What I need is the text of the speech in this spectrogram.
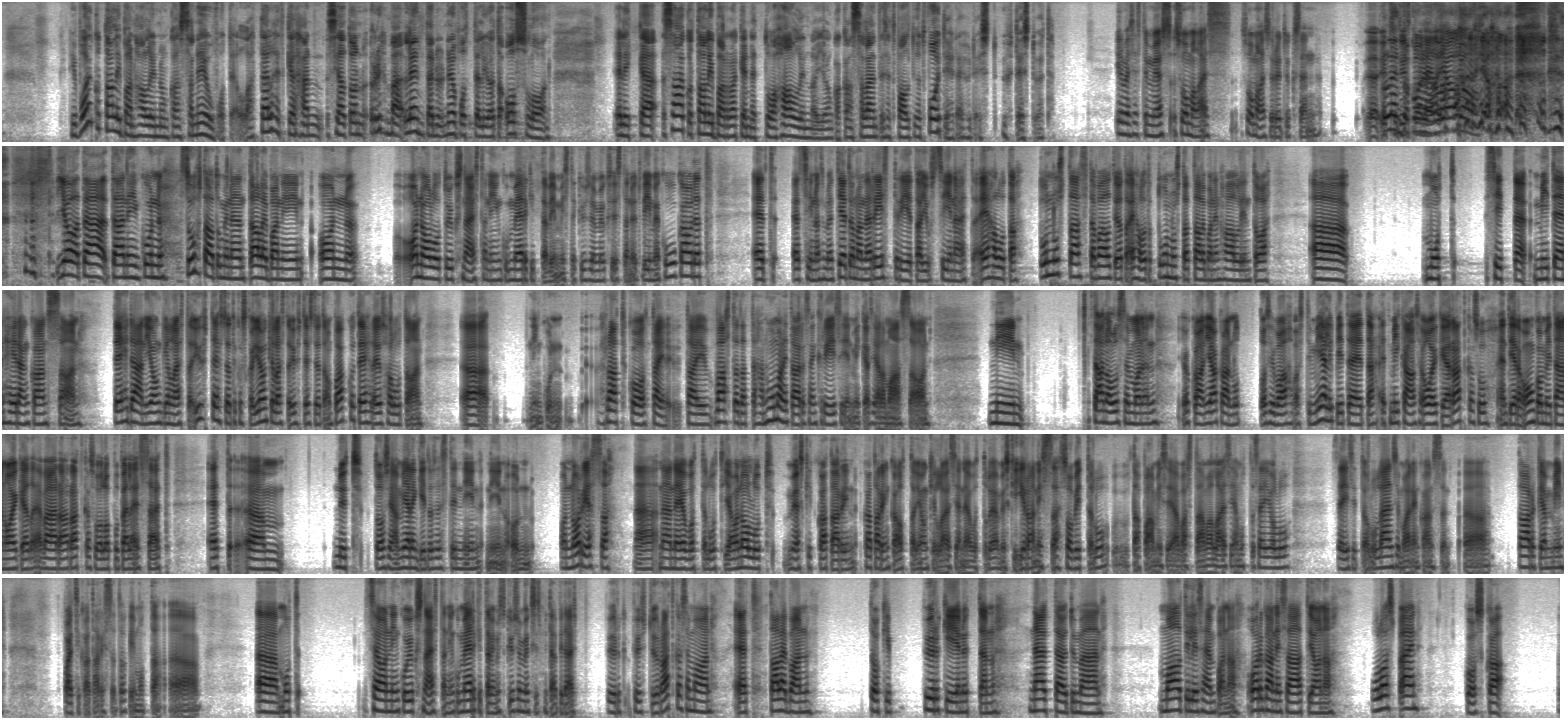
niin voiko Taliban hallinnon kanssa neuvotella? Tällä hetkellä sieltä on ryhmä lentänyt neuvottelijoita Osloon. Eli saako Taliban rakennettua hallinnon, jonka kanssa läntiset valtiot voi tehdä yhteistyötä? Ilmeisesti myös suomalais, suomalaisyrityksen lentokoneella. Joo, joo. joo. joo tämä, tämä niin kuin suhtautuminen Talibaniin on, on ollut yksi näistä niin kuin merkittävimmistä kysymyksistä nyt viime kuukaudet. Et, et siinä on semmoinen tietynlainen ristiriita just siinä, että ei haluta tunnustaa sitä valtiota, ei haluta tunnustaa Talibanin hallintoa, mutta sitten miten heidän kanssaan tehdään jonkinlaista yhteistyötä, koska jonkinlaista yhteistyötä on pakko tehdä, jos halutaan ää, niin kuin ratkoa tai, tai vastata tähän humanitaarisen kriisiin, mikä siellä maassa on, niin tämä on ollut sellainen, joka on jakanut tosi vahvasti mielipiteitä, että mikä on se oikea ratkaisu. En tiedä, onko mitään oikeaa ja väärää ratkaisua loppupeleissä. Että, että, äm, nyt tosiaan mielenkiintoisesti niin, niin on, on Norjassa nämä, nämä neuvottelut ja on ollut myöskin Katarin, Katarin kautta jonkinlaisia neuvotteluja, myöskin Iranissa sovittelutapaamisia ja vastaavanlaisia, mutta se ei, ollut, se ei sitten ollut länsimaiden kanssa ää, tarkemmin, paitsi Katarissa toki, mutta, ää, ää, mutta se on niin kuin yksi näistä niin kuin merkittävimmistä kysymyksistä, mitä pitäisi pyr- pystyä ratkaisemaan. että Taleban toki pyrkii nyt näyttäytymään maltillisempana organisaationa ulospäin, koska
